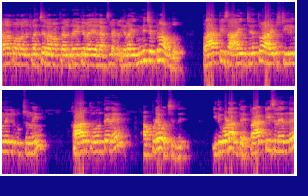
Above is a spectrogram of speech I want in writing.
ఎలా తోలాలి క్లచ్ ఎలా నొక్కాలి బ్రేక్ ఎలా వేయాలి యాక్సిలేటర్ ఇలా ఎన్ని చెప్పినా అవ్వదు. ప్రాక్టీస్ ఆయన చేత్తో ఆయన స్టీలింగ్ దగ్గర కూర్చుని కారు తోలితేనే అప్పుడే వచ్చింది. ఇది కూడా అంతే. ప్రాక్టీస్ లేనిదే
